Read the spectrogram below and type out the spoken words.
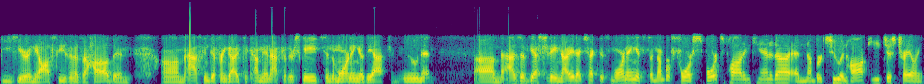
be here in the off season as a hub, and um, asking different guys to come in after their skates in the morning or the afternoon, and um, as of yesterday night, I checked this morning. It's the number four sports pod in Canada and number two in hockey, just trailing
